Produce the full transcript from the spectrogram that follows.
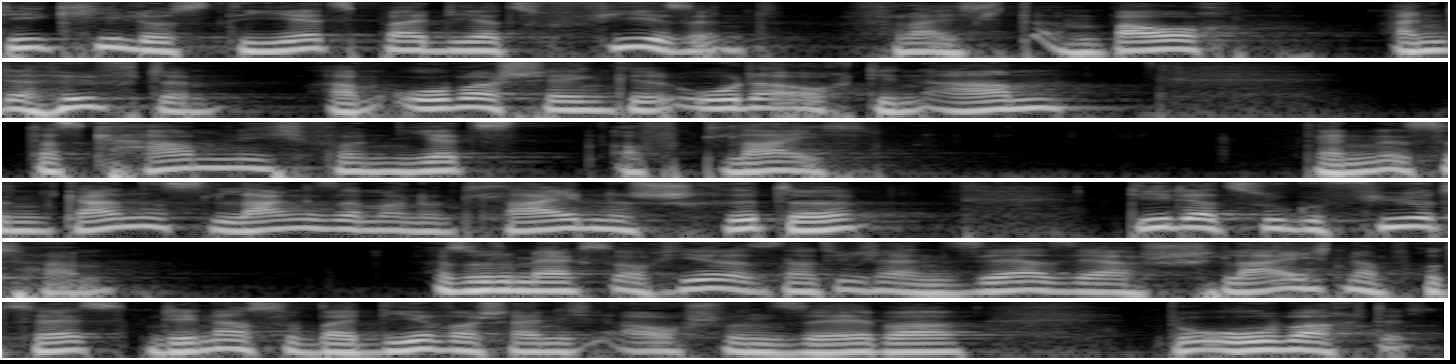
die Kilos, die jetzt bei dir zu viel sind, vielleicht am Bauch, an der Hüfte, am Oberschenkel oder auch den Arm, das kam nicht von jetzt auf gleich. Denn es sind ganz langsame und kleine Schritte, die dazu geführt haben. Also du merkst auch hier, das ist natürlich ein sehr, sehr schleichender Prozess. Und den hast du bei dir wahrscheinlich auch schon selber beobachtet.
